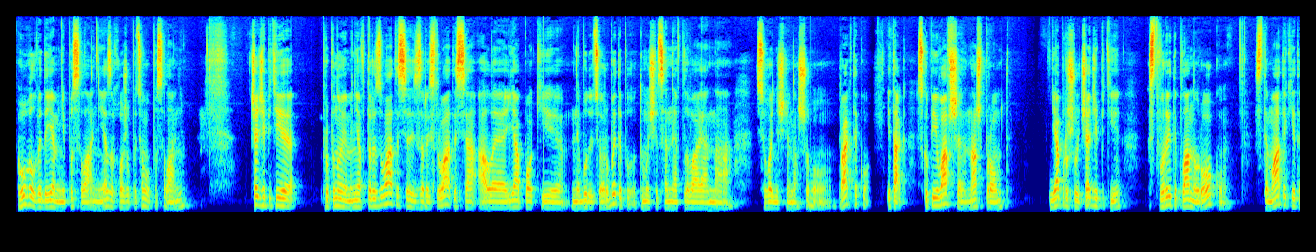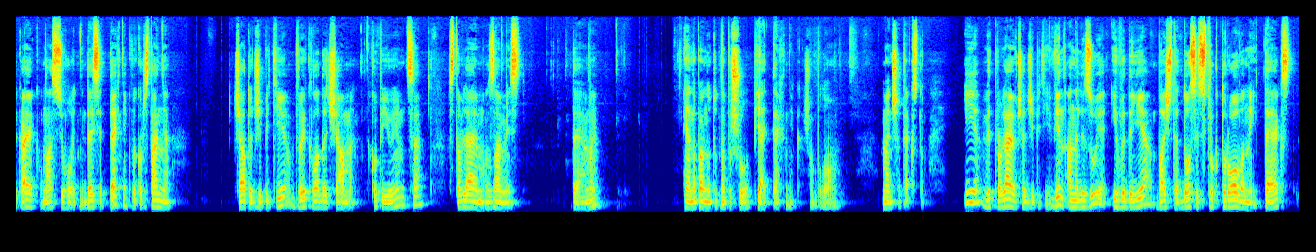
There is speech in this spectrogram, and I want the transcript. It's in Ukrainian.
Google видає мені посилання, я заходжу по цьому посиланню. ChatGPT пропонує мені авторизуватися і зареєструватися, але я поки не буду цього робити, тому що це не впливає на сьогоднішню нашу практику. І так, скопіювавши наш промпт, я прошу ChatGPT створити план уроку з тематики, така як у нас сьогодні: 10 технік використання чату GPT викладачами. Копіюємо це, вставляємо замість теми. Я, напевно, тут напишу 5 технік, щоб було менше тексту. І відправляю в чат GPT. Він аналізує і видає, бачите, досить структурований текст,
